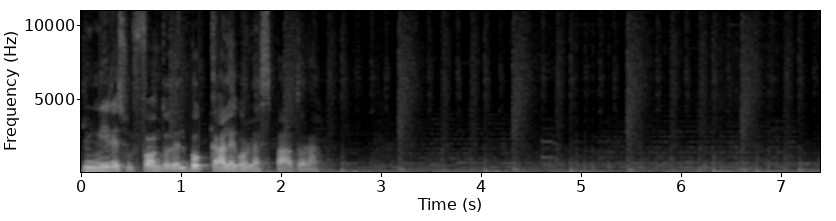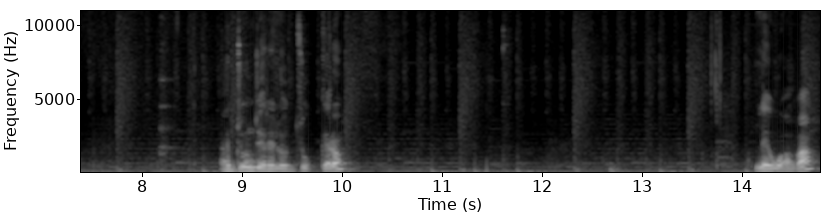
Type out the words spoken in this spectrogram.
Riunire sul fondo del boccale con la spatola. Aggiungere lo zucchero le uova.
